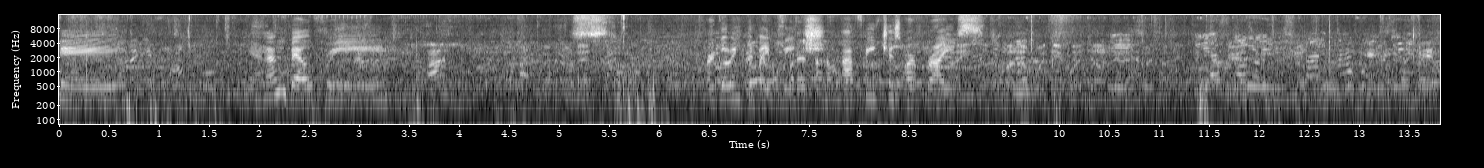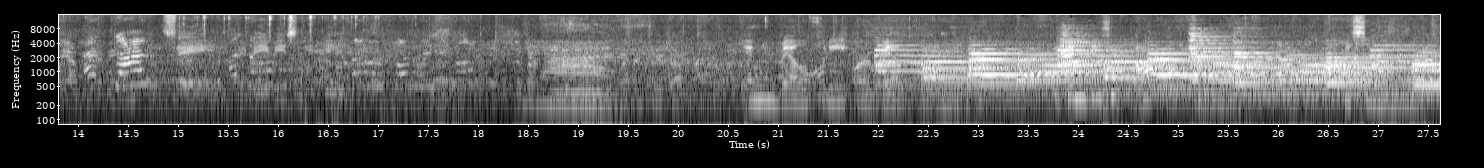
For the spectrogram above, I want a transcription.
Okay. Yan ang belfry. We're going to buy peach. Uh, peaches or fries. Say, my baby is sleeping. Yan. Yan yung belfry or bell tower. You can visit up actually. It's so good.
